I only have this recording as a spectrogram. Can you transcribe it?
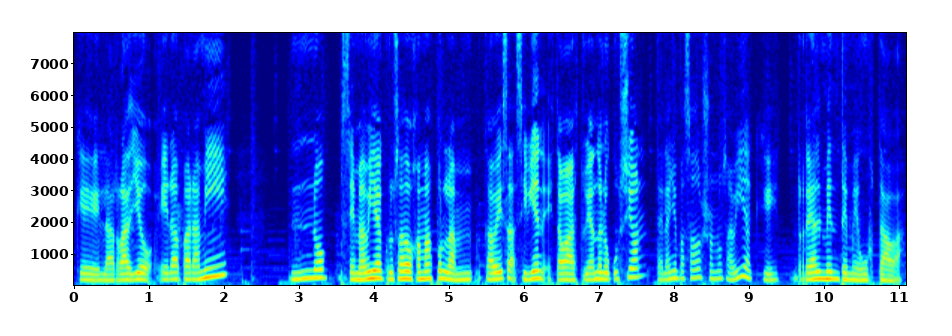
que la radio era para mí. No se me había cruzado jamás por la cabeza, si bien estaba estudiando locución, hasta el año pasado yo no sabía que realmente me gustaba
